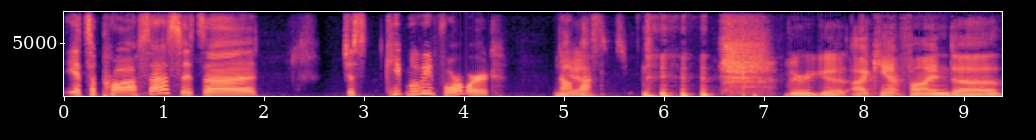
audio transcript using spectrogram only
It's a process. It's a just keep moving forward, not yes. Very good. I can't find. Uh,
